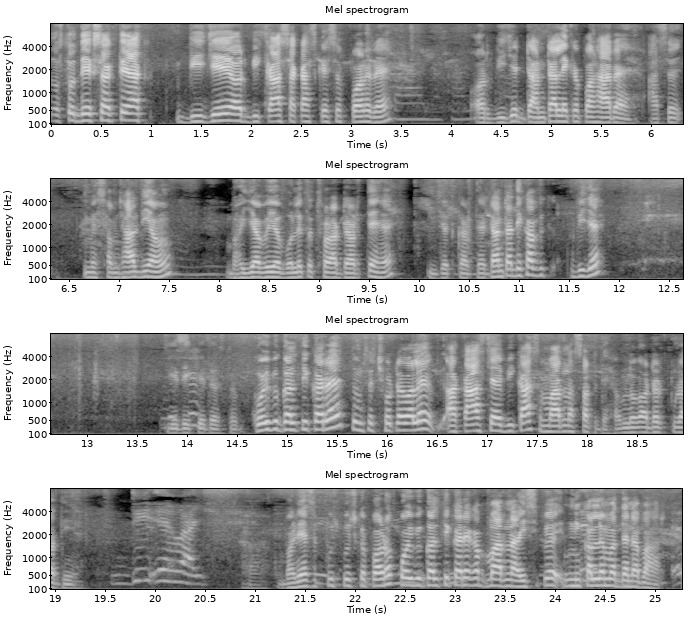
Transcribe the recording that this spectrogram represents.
दोस्तों देख सकते हैं विजय और विकास आकाश कैसे पढ़ रहे हैं। और विजय डांटा लेकर पढ़ा रहा है। आज से मैं समझा दिया हूँ। भैया भैया बोले तो थोड़ा डरते हैं। इज़्ज़त करते हैं। डांटा दिखा विजय। ये देखिए दोस्तों कोई भी गलती करे तुमसे छोटे वाले आकाश चाहे विकास मारना सट दे। हम लोग ऑर्डर पूरा दिए हैं। हाँ बढ़िया से पूछ पूछ के पढ़ो। कोई भी गलती करेगा मारना। इसी पे निकलने मत देना बाहर।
